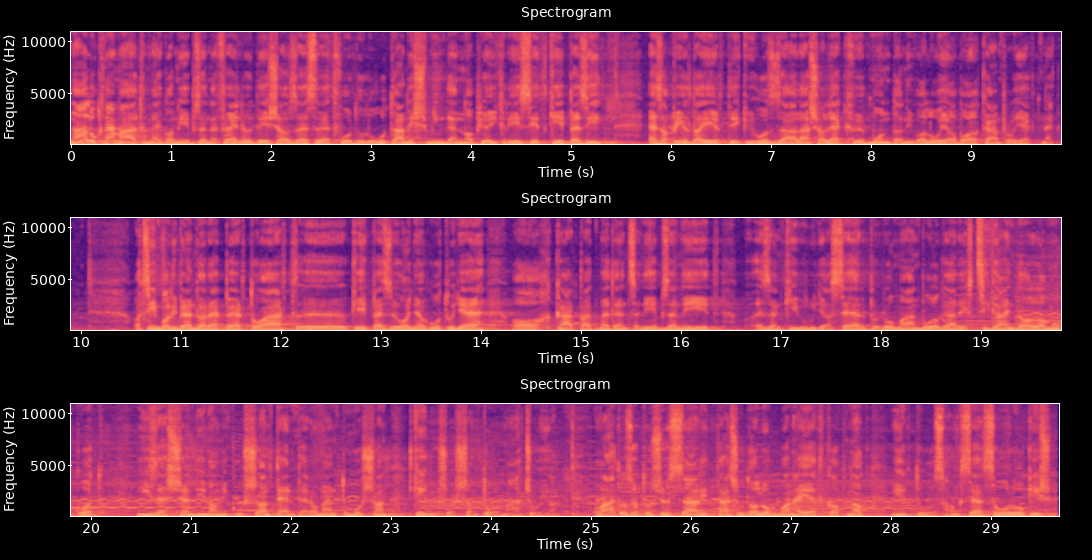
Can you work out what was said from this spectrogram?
Náluk nem állt meg a népzene fejlődése, az ezredforduló után is mindennapjaik részét képezi. Ez a példaértékű hozzáállás a legfőbb mondani valója a Balkán projektnek. A cimbali band a repertoárt képező anyagot, ugye, a Kárpát-medence népzenéjét, ezen kívül ugye a szerb, román, bolgár és cigány dallamokat ízesen, dinamikusan, temperamentumosan, stílusosan tolmácsolja. A változatos összeállítású dalokban helyet kapnak virtuóz hangszerszólók is,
